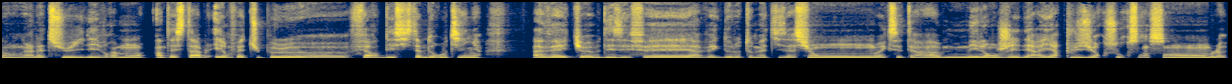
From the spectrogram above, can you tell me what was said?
Donc là- là-dessus, il est vraiment intestable et en fait, tu peux euh, faire des systèmes de routing avec euh, des effets, avec de l'automatisation, etc. Mélanger derrière plusieurs sources ensemble.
